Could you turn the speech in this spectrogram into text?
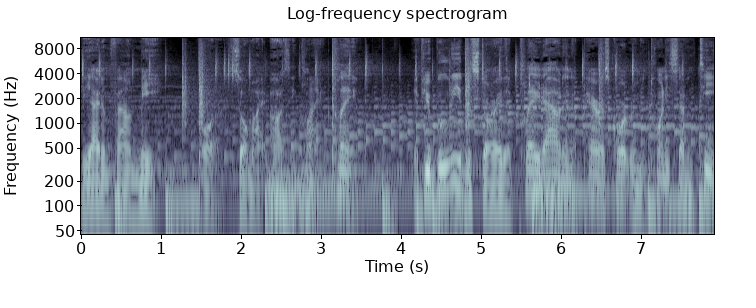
the item found me, or so my Aussie client claimed. If you believe the story that played out in a Paris courtroom in 2017,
